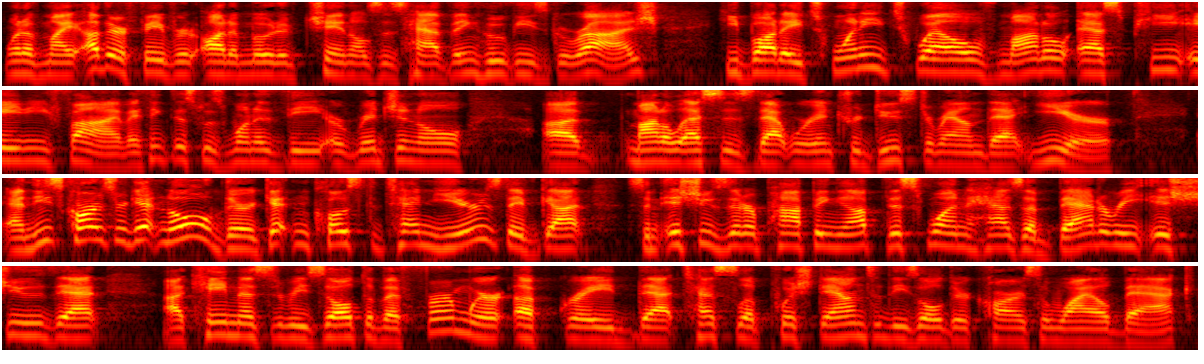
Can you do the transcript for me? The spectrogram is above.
one of my other favorite automotive channels is having, Hoovie's Garage. He bought a 2012 Model S P85. I think this was one of the original uh, Model S's that were introduced around that year. And these cars are getting old. They're getting close to 10 years. They've got some issues that are popping up. This one has a battery issue that uh, came as a result of a firmware upgrade that Tesla pushed down to these older cars a while back.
